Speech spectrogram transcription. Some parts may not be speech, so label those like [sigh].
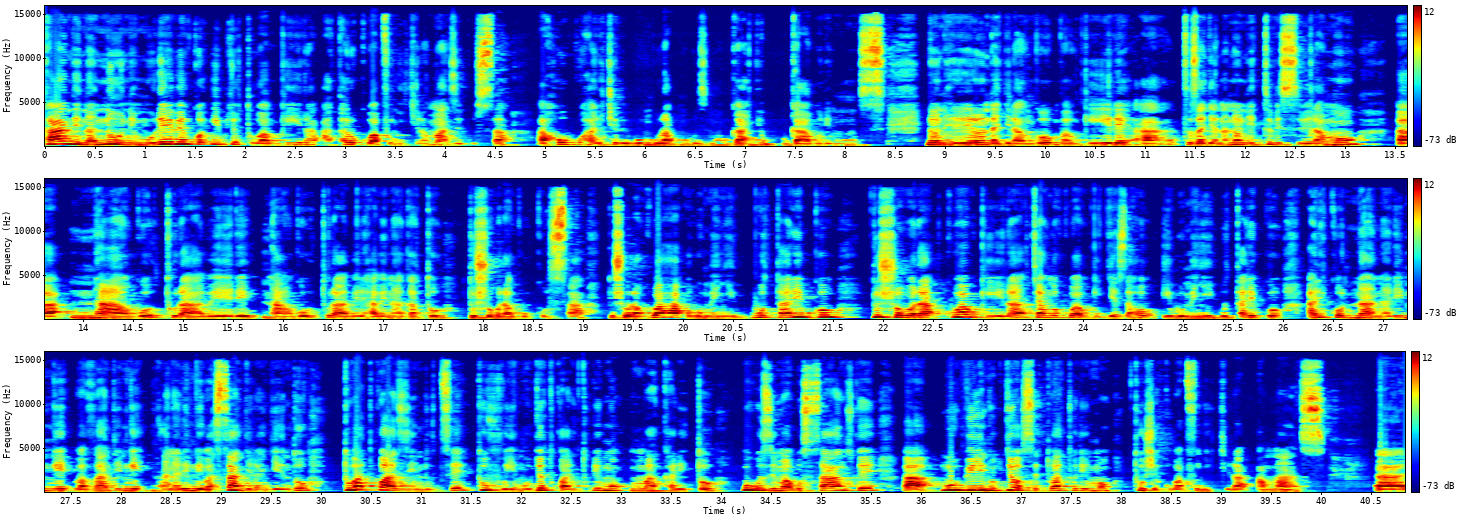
Kandi nanone murebe ko ibyo tubabwira atari ukubapfunyikira amazi gusa ahubwo hari icyo bibungura mu buzima bwanyu bwa buri munsi. None rero ndagira ngo mbabwire tuzajya nanone tubisubiramo ntago turabere ntago turabere habe na gato dushobora gukosa dushobora kubaha ubumenyi butari bwo dushobora kubabwira cyangwa kubagezaho ubumenyi butari bwo ariko nta na rimwe bavandimwe nta na rimwe basangirangendo tuba twazindutse tuvuye mu byo twari turimo mu makarito mu buzima busanzwe mu bintu byose tuba turimo tuje kubapfunyikira amazi.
